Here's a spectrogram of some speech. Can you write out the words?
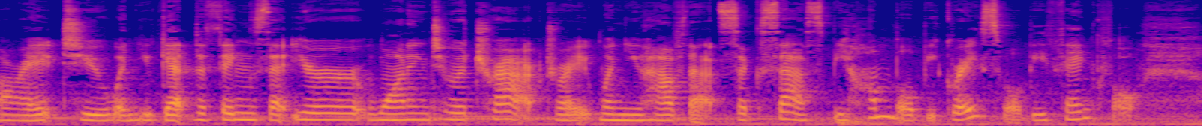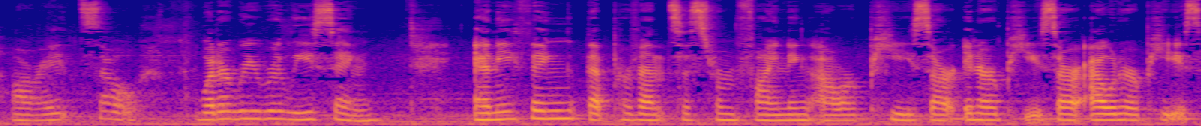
all right, to when you get the things that you're wanting to attract, right? When you have that success, be humble, be graceful, be thankful. All right, so what are we releasing? Anything that prevents us from finding our peace, our inner peace, our outer peace.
